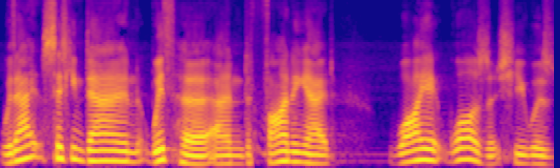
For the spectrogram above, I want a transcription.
without sitting down with her and finding out why it was that she was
